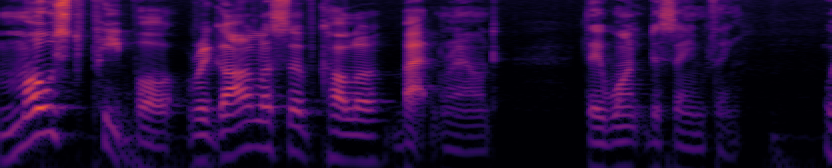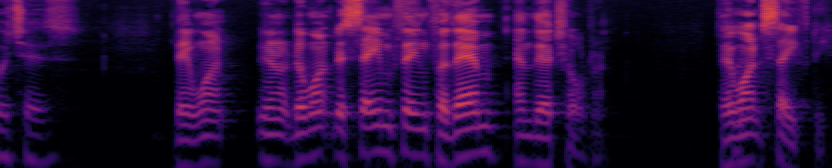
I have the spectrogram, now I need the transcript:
most people, regardless of color, background, they want the same thing. Which is They want, you know, they want the same thing for them and their children. They want safety.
